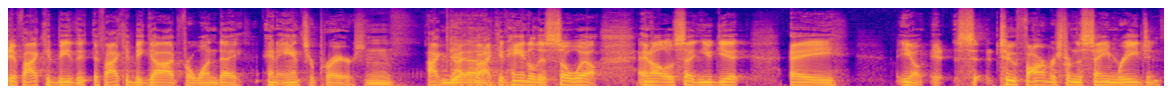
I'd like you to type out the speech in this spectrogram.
if I could be the if I could be God for one day and answer prayers. Mm. I, Yeah. I I could handle this so well, and all of a sudden you get a you know it, two farmers from the same region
